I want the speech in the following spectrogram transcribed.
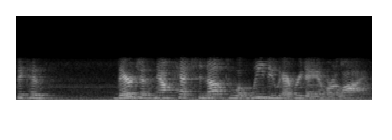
Because they're just now catching up to what we do every day of our lives.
